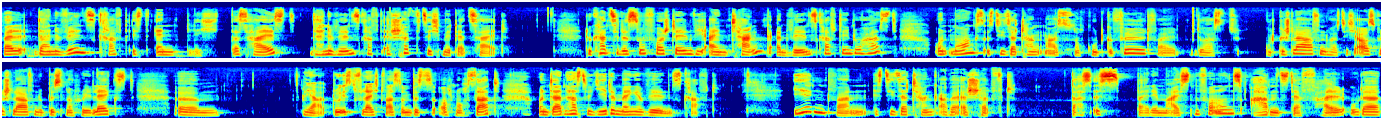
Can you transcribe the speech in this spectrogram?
Weil deine Willenskraft ist endlich. Das heißt, deine Willenskraft erschöpft sich mit der Zeit. Du kannst dir das so vorstellen wie einen Tank an Willenskraft, den du hast. Und morgens ist dieser Tank meistens noch gut gefüllt, weil du hast gut geschlafen, du hast dich ausgeschlafen, du bist noch relaxed. Ähm, ja, du isst vielleicht was und bist auch noch satt und dann hast du jede Menge Willenskraft. Irgendwann ist dieser Tank aber erschöpft. Das ist bei den meisten von uns abends der Fall oder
